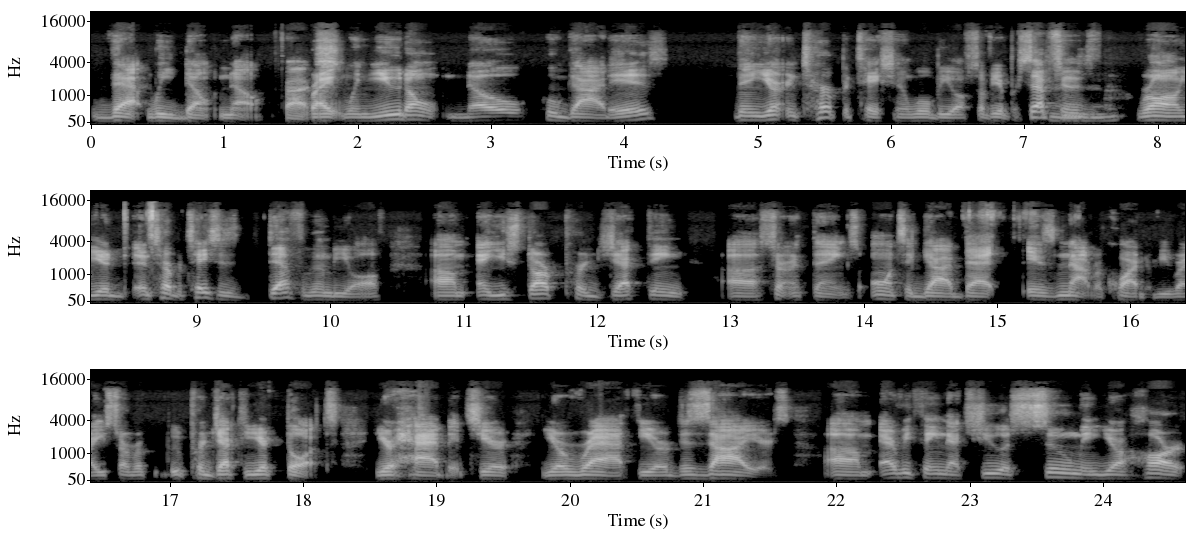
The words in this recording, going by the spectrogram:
that we don't know. Facts. Right? When you don't know who God is, then your interpretation will be off. So if your perception is mm-hmm. wrong, your interpretation is definitely going to be off. Um, and you start projecting uh, certain things onto God that is not required of you, right? You start re- projecting your thoughts, your habits, your your wrath, your desires, um, everything that you assume in your heart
